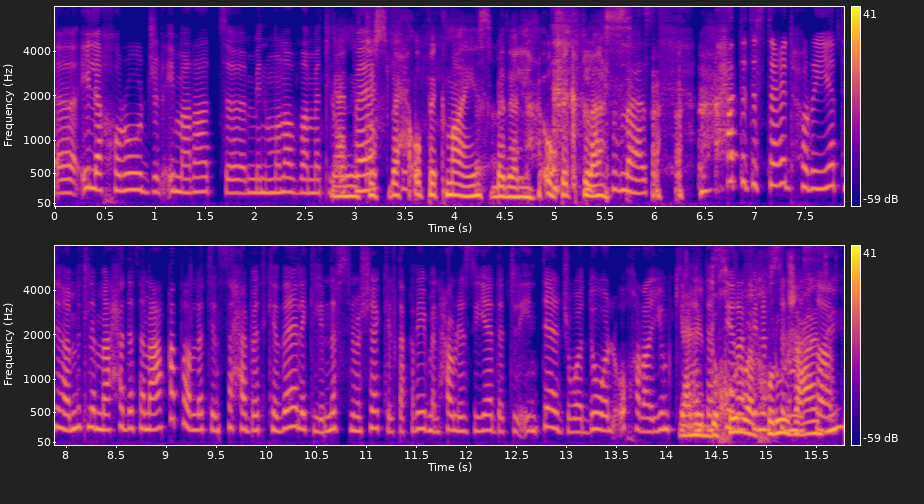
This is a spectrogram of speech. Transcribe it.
آه، إلى خروج الإمارات من منظمة يعني الأوبك تصبح أوبك minus بدل أوبك plus حتى تستعيد حريتها مثل ما حدث مع قطر التي انسحبت كذلك لنفس المشاكل تقريبا حول زيادة الإنتاج ودول أخرى يمكن يعني أن تسير الدخول والخروج عادي؟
